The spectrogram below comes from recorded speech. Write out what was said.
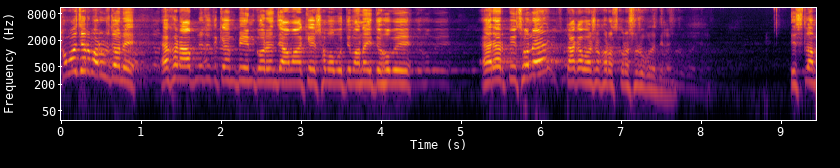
সমাজের মানুষ জানে এখন আপনি যদি ক্যাম্পেইন করেন যে আমাকে সভাপতি বানাইতে হবে এর আর পিছনে টাকা পয়সা খরচ করা শুরু করে দিলেন ইসলাম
